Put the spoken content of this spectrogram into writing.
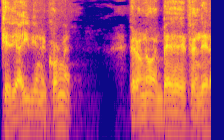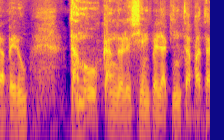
que de ahí viene el córner. Pero no, en vez de defender a Perú, estamos buscándole siempre la quinta pata.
